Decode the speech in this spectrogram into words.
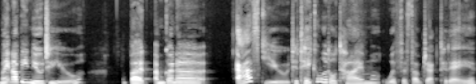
might not be new to you, but I'm going to ask you to take a little time with the subject today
